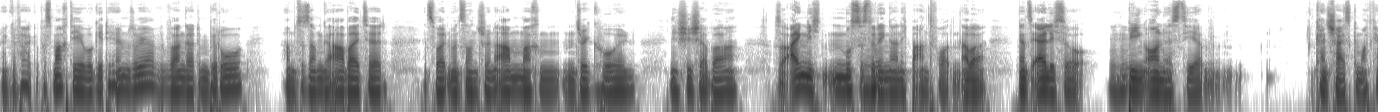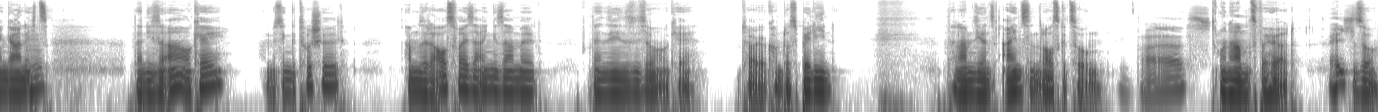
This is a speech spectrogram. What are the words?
wir gefragt, was macht ihr? Wo geht ihr hin? So, ja, wir waren gerade im Büro, haben zusammen gearbeitet. Jetzt wollten wir uns noch einen schönen Abend machen, einen Drink holen, eine Shisha-Bar. So, eigentlich musstest du Mhm. den gar nicht beantworten. Aber ganz ehrlich, so, Mhm. being honest hier, kein Scheiß gemacht, kein gar Mhm. nichts. Dann diese, ah, okay, ein bisschen getuschelt, haben sie ihre Ausweise eingesammelt. Dann sehen sie so, okay, Teuer kommt aus Berlin. Dann haben sie uns einzeln rausgezogen Was? und haben uns verhört. Echt? So,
